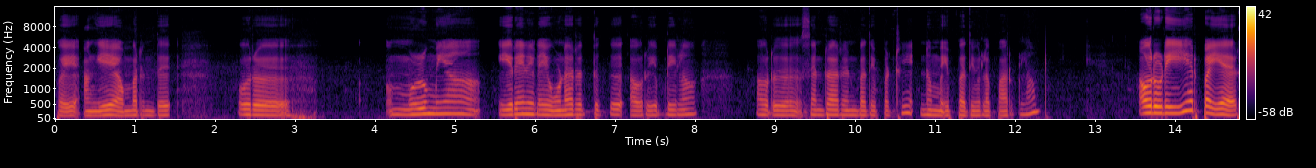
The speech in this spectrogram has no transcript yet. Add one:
போய் அங்கேயே அமர்ந்து ஒரு முழுமையாக இறைநிலையை உணரத்துக்கு அவர் எப்படிலாம் அவர் சென்றார் என்பதை பற்றி நம்ம இப்பதிவில் பார்க்கலாம். அவருடைய இயற்பெயர்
